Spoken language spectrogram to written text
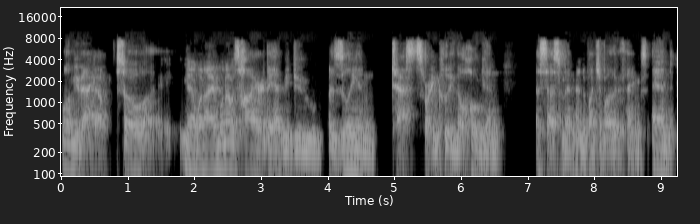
Well, let me back up. So, you know, when I when I was hired, they had me do a zillion tests, right, including the Hogan assessment and a bunch of other things. And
